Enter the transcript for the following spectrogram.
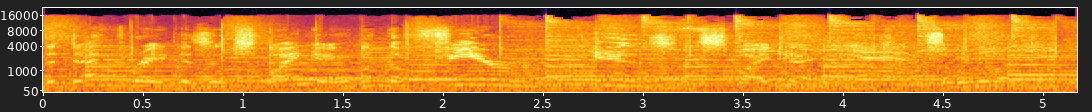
The death rate isn't spiking, but the fear is spiking. So we need to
